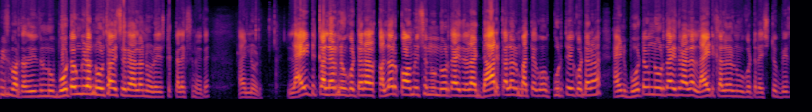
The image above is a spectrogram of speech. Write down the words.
ಪೀಸ್ ಬರ್ತದೆ. ಇದು ನೀವು ಬೋಟಮ್ ಗಿಡ ನೋಡ್ತಾ ಇರ್ತೀರಲ್ಲ ನೋಡಿ, ಎಷ್ಟು ಕಲೆಕ್ಷನ್ ಐತೆ ಆ್ಯಂಡ್ ನೋಡಿ ಲೈಟ್ ಕಲರ್ನು ಕೊಟ್ಟಾರ ಕಲರ್ ಕಾಂಬಿನೇಷನ್ ನೋಡ್ತಾ ಇದ್ರಲ್ಲ ಡಾರ್ಕ್ ಕಲರ್ ಮತ್ತೆ ಕುರ್ತಿ ಕೊಟ್ಟಾರ. ಆ್ಯಂಡ್ ಬೋಟಮ್ ನೋಡ್ತಾ ಇದ್ರಲ್ಲ ಲೈಟ್ ಕಲರ್ನು ಕೊಟ್ಟಾರ. ಎಷ್ಟು ಬೇಸ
